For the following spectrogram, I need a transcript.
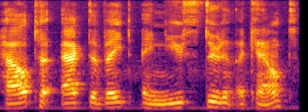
how to activate a new student account.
